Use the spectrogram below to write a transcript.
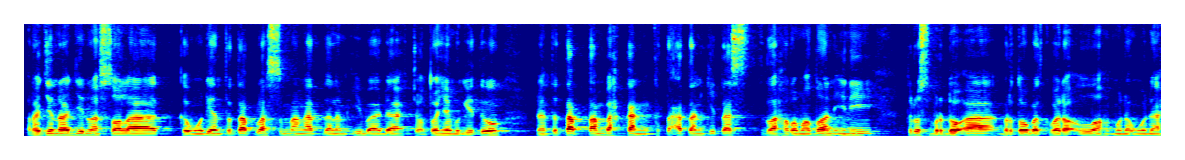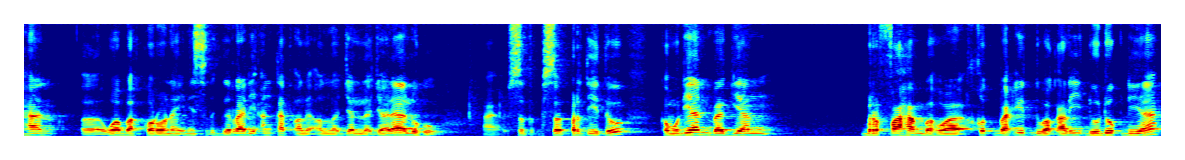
rajin-rajinlah salat, kemudian tetaplah semangat dalam ibadah, contohnya begitu dan tetap tambahkan ketaatan kita setelah Ramadan ini terus berdoa, bertobat kepada Allah. Mudah-mudahan uh, wabah corona ini segera diangkat oleh Allah Jalla Jalaluhu. Nah, seperti itu. Kemudian bagi yang berfaham bahwa khutbah itu dua kali duduk dia,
